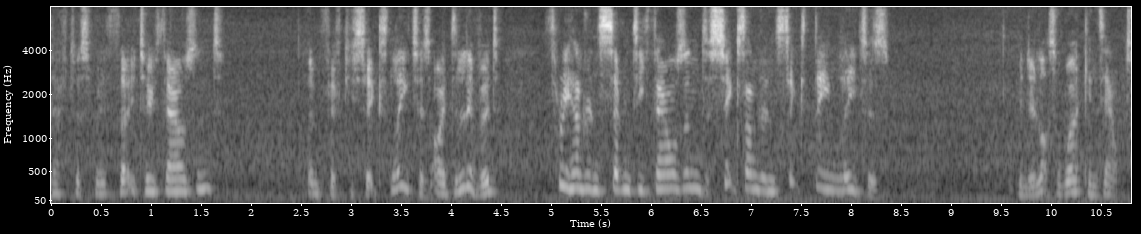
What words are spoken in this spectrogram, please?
left us with 32,056 litres. I delivered 370,616 litres. I've Been doing lots of workings out.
